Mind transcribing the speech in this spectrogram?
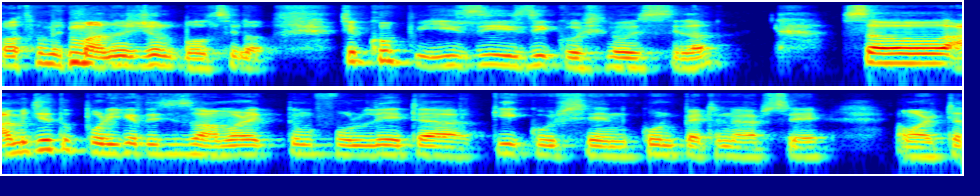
১ম এ মানুষজন বলছিল যে খুব ইজি, ইজি কোয়েশ্চেন হয়েছিল। সো আমি যেহেতু পরীক্ষা দিছি সো আমার একদম ফুললি এটা কি কোয়েশ্চেন, কোন প্যাটার্ন আসছে আমার একটা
